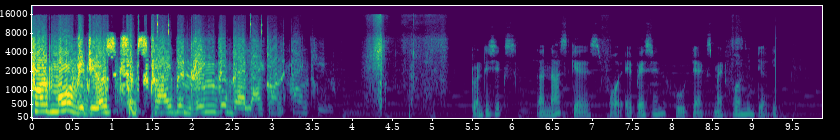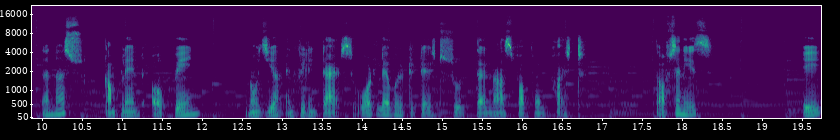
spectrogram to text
For more videos, subscribe and ring the bell icon. Thank you. 26. The nurse cares for a patient who takes metformin daily. The nurse complained of pain, nausea and feeling tired. What laboratory test should the nurse perform first? The option is A.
